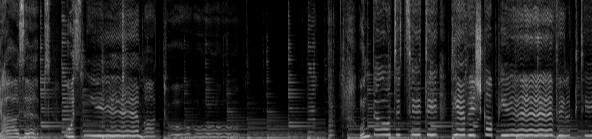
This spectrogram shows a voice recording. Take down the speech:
Jāzeps uzņēma to. Un daudzi citi dievišķā pievilkti.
